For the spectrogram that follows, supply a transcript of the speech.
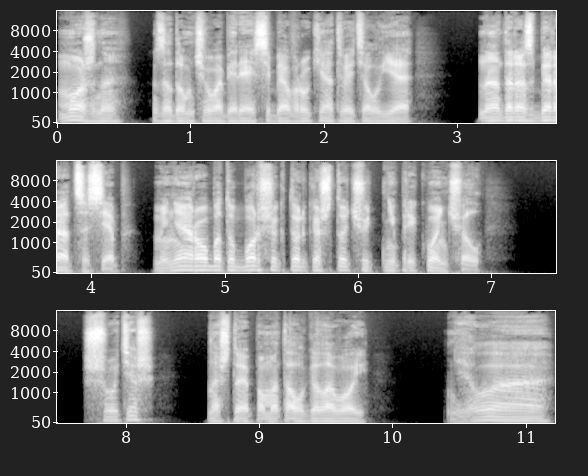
«Можно», — задумчиво беря себя в руки, ответил я. «Надо разбираться, Сеп. Меня робот-уборщик только что чуть не прикончил». «Шутишь?» — на что я помотал головой. «Дела...»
